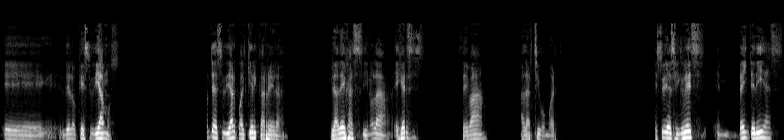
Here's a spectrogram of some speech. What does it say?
eh, de lo que estudiamos. Ponte a estudiar cualquier carrera y la dejas y no la ejerces, se va al archivo muerto. Estudias inglés en 20 días,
